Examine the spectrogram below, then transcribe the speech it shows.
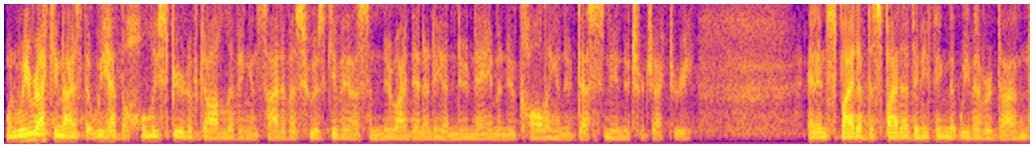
When we recognize that we have the Holy Spirit of God living inside of us who is giving us a new identity, a new name, a new calling, a new destiny, a new trajectory. And in spite of, despite of anything that we've ever done,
